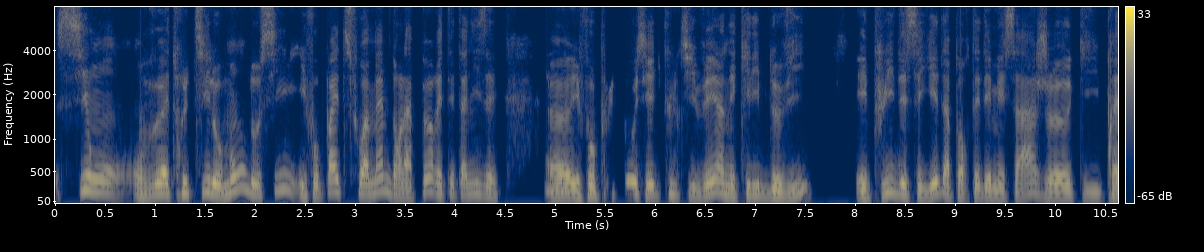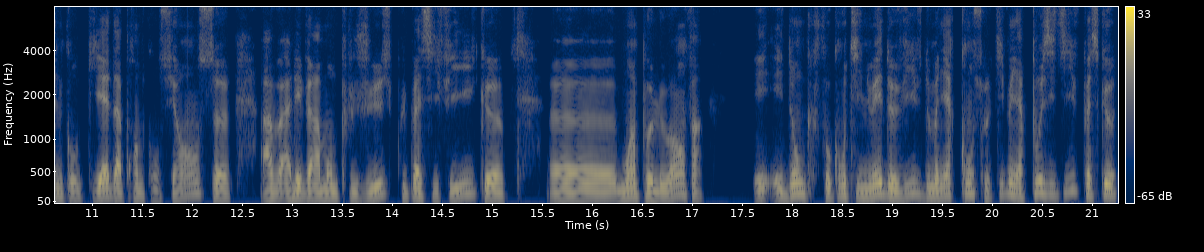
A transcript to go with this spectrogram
si on, veut être utile au monde aussi, il ne faut pas être soi-même dans la peur et tétanisé. Il faut plutôt essayer de cultiver un équilibre de vie et puis d'essayer d'apporter des messages qui, prennent, qui aident à prendre conscience, à aller vers un monde plus juste, plus pacifique, moins polluant. Enfin, et, donc, il faut continuer de vivre de manière constructive, de manière positive, parce que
